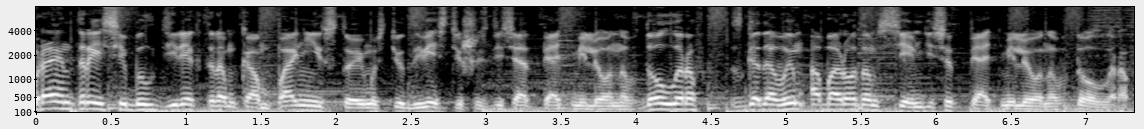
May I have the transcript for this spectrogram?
Брайан Трейси был директором компании стоимостью 265 миллионов долларов с годовым оборотом 75 миллионов долларов.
